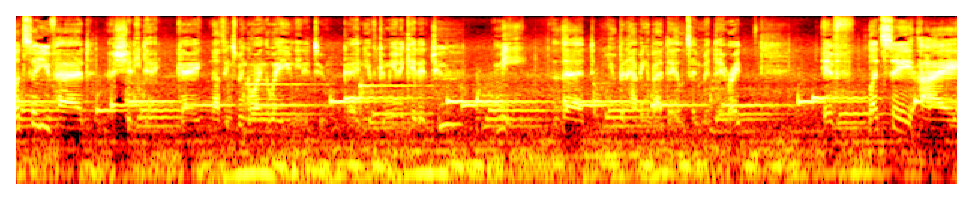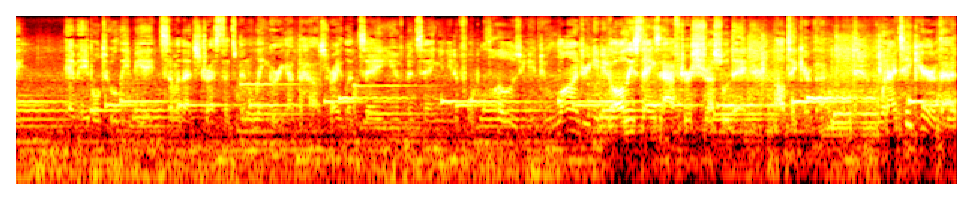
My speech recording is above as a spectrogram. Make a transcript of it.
let's say you've had a shitty day, okay? Nothing's been going the way you needed to, okay? And you've communicated to me that you've been having a bad day, let's say midday, right? If, let's say I am able to alleviate some of that stress that's been lingering at the house, right? Let's say you've been saying you need to fold clothes, you need to do laundry, you need to do all these things after a stressful day. I'll take care of that. When I take care of that,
